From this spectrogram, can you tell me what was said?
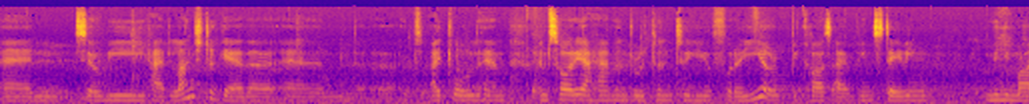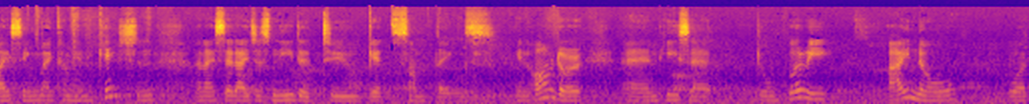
and so we had lunch together and uh, I told him I'm sorry I haven't written to you for a year because I've been staying minimizing my communication. And I said I just needed to get some things in order. And he said don't worry. I know what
